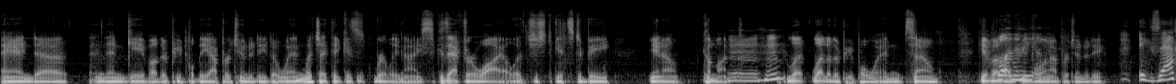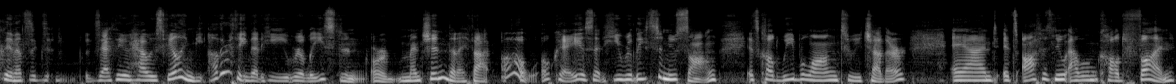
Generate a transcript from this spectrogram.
and uh, and then gave other people the opportunity to win, which I think is really nice because after a while, it just gets to be, you know, come on, Mhm. let let other people win. So give Well, other and then the people an opportunity. Exactly, and that's ex- exactly how he's feeling. The other thing that he released and or mentioned that I thought, oh, okay, is that he released a new song. It's called "We Belong to Each Other," and it's off his new album called "Fun."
